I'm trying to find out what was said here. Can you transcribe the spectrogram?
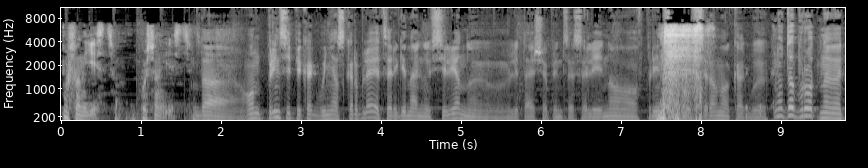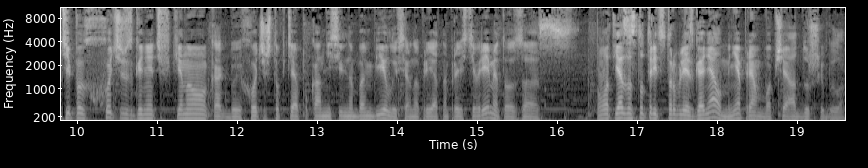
пусть он есть, пусть он есть. Да, он, в принципе, как бы не оскорбляет оригинальную вселенную «Летающая принцесса Лей», но, в принципе, все равно, как бы, ну, добротно, типа, хочешь сгонять в кино, как бы, хочешь, чтобы тебя Пукан не сильно бомбил, и все равно приятно провести время, то за... Ну, вот я за 130 рублей сгонял, мне прям вообще от души было.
